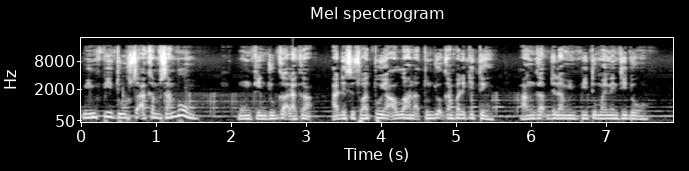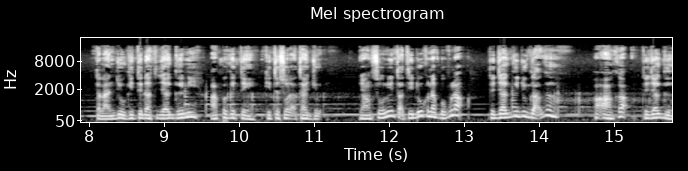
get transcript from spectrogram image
mimpi tu seakan bersambung. Mungkin jugalah kak ada sesuatu yang Allah nak tunjukkan pada kita. Anggap je lah mimpi tu mainan tidur. Terlanjur kita dah terjaga ni Apa kata? Kita solat tajud Yang su ni tak tidur kenapa pula? Terjaga juga ke? Haa kak terjaga.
